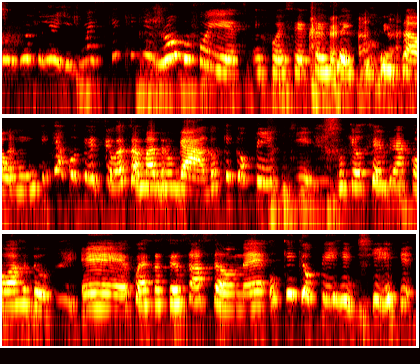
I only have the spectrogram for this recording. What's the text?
eu falei, gente, mas que, que, que, jogo foi esse que foi 72 a 1? O que, que aconteceu essa madrugada? O que, que eu perdi? Porque eu sempre acordo é, com essa sensação, né? O que, que eu perdi?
